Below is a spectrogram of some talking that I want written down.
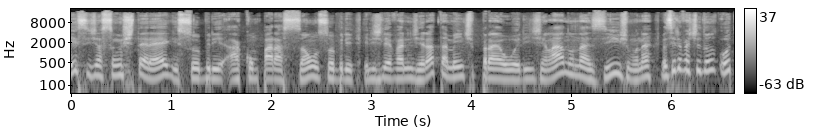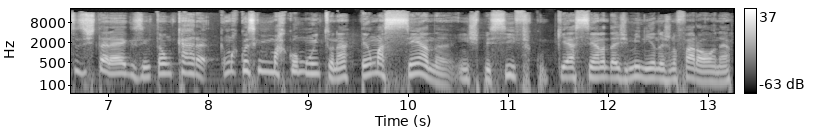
Esses já são easter eggs sobre a comparação, sobre eles levarem diretamente pra origem lá no nazismo, né? Mas ele vai te dando outros easter eggs. Então, cara, é uma coisa que me marcou muito, né? Tem uma cena em específico que é a cena das meninas no farol, né?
